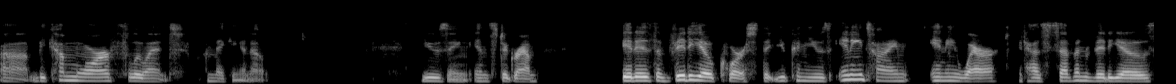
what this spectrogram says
uh, become more fluent. I'm making a note using Instagram. It is a video course that you can use anytime, anywhere. It has seven videos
